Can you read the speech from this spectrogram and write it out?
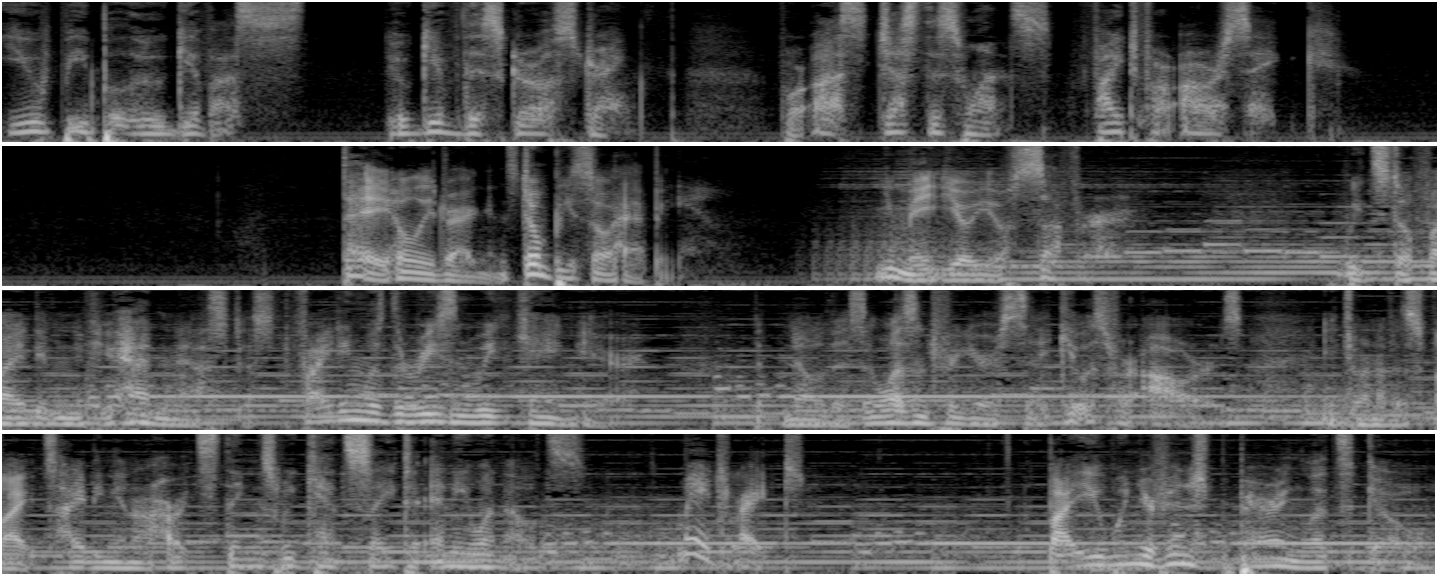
you people who give us, who give this girl strength, for us just this once, fight for our sake. Hey, holy dragons, don't be so happy. You made Yo-Yo suffer. We'd still fight even if you hadn't asked us. Fighting was the reason we came here. But know this, it wasn't for your sake, it was for ours. Each one of us fights, hiding in our hearts things we can't say to anyone else. Mate light. Byuu, when you're finished preparing, let's go.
